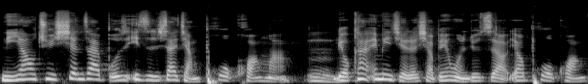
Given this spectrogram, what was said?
你要去现在不是一直在讲破框吗？嗯，有看 Amy 姐的小编文就知道要破框。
